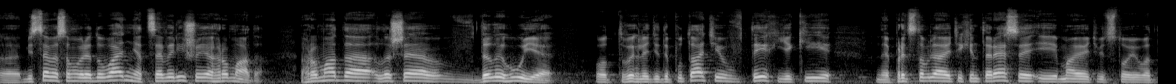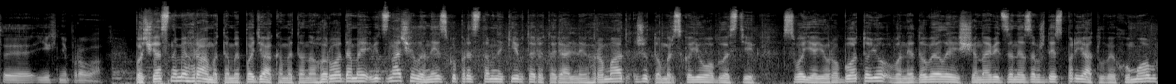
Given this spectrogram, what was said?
е, місцеве самоврядування це вирішує громада. Громада лише делегує от вигляді депутатів тих, які представляють їх інтереси і мають відстоювати їхні права. Почесними грамотами, подяками та нагородами відзначили низку представників територіальних громад Житомирської області. Своєю роботою вони довели, що навіть за не завжди сприятливих умов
